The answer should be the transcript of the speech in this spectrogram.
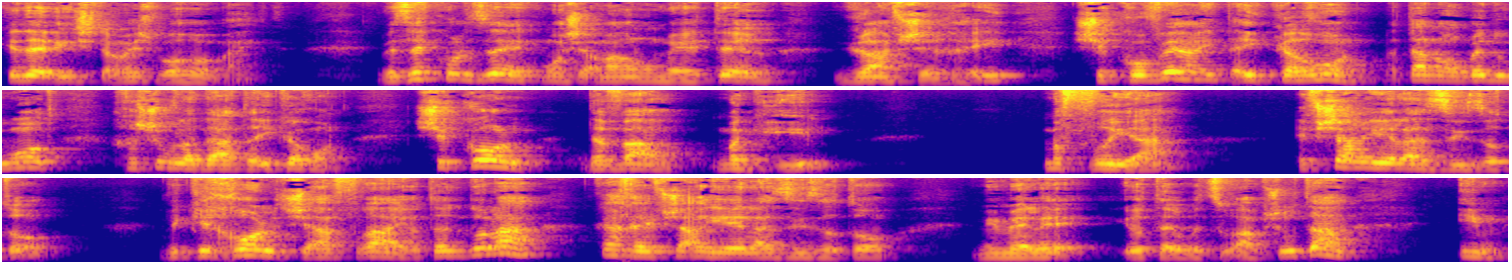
כדי להשתמש בו בבית. וזה כל זה, כמו שאמרנו, מהיתר גרף ה', שקובע את העיקרון, נתנו הרבה דוגמאות, חשוב לדעת העיקרון, שכל דבר מגעיל, מפריע, אפשר יהיה להזיז אותו, וככל שההפרעה יותר גדולה, ככה אפשר יהיה להזיז אותו ממילא יותר בצורה פשוטה, אם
